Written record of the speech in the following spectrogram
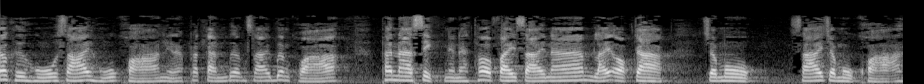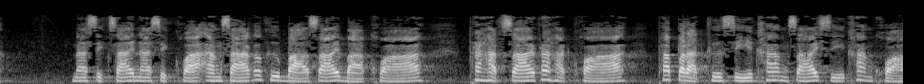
ก็คือหูซ้ายหูขวาเนี่ยนะพระกันเบื้องซ้ายเบื้องขวา พระนาสิกเนี่ยนะท่อไฟสายน้ำไหลออกจากจมูกซ้ายจมูกขวา นาสิกซ้ายนาสิกขวาอังสาก็คือบ่าซ้ายบ่าขวา พระหัตถ์ซ้ายพระหัตถ์ขวา พระประหลัดคือสีข้างซ้ายสีข้างขวา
